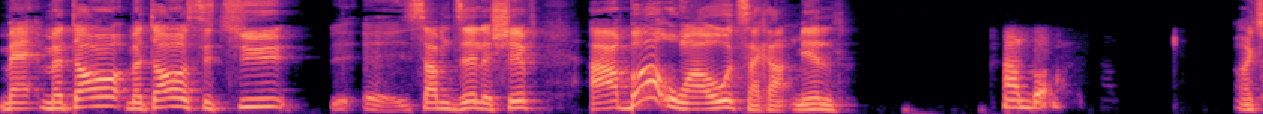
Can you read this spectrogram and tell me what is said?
Mais mettons, mettons, si tu, ça me dit le chiffre, en bas ou en haut de 50 000? En bas. OK.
